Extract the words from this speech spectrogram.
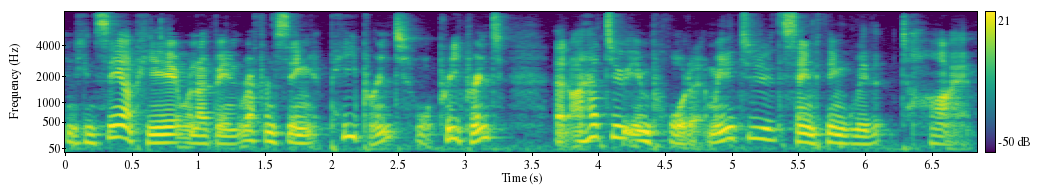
And you can see up here when I've been referencing pprint or preprint that I had to import it. And we need to do the same thing with time.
